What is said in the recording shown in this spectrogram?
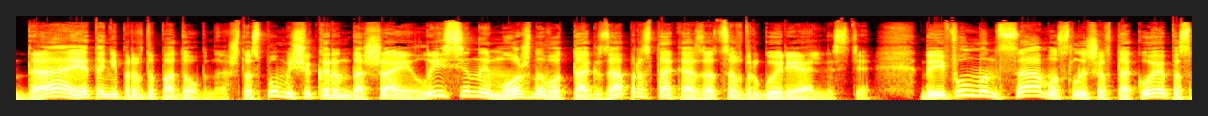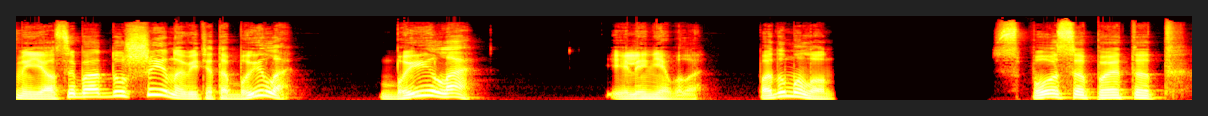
Да, это неправдоподобно, что с помощью карандаша и лысины можно вот так запросто оказаться в другой реальности. Да и Фулман сам, услышав такое, посмеялся бы от души, но ведь это было. Было. Или не было? Подумал он. Способ этот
